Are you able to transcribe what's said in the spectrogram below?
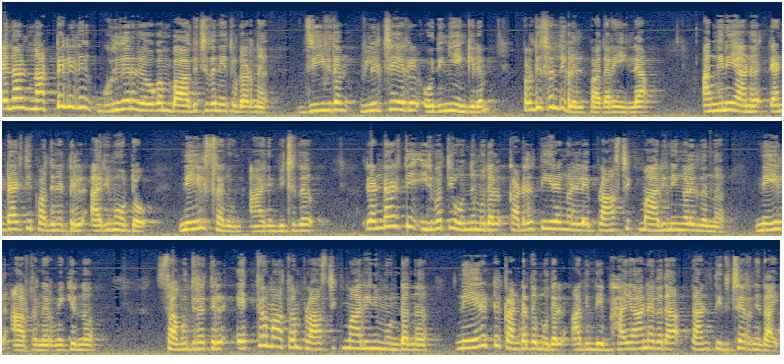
എന്നാൽ നട്ടലിന് ഗുരുതര രോഗം ബാധിച്ചതിനെ തുടർന്ന് ജീവിതം വീൽചെയറിൽ ഒതുങ്ങിയെങ്കിലും പ്രതിസന്ധികളിൽ പതറിയില്ല. അങ്ങനെയാണ് രണ്ടായിരത്തി പതിനെട്ടിൽ അരിമോട്ടോ നെയിൽ സലൂൺ ആരംഭിച്ചത്. രണ്ടായിരത്തി ഇരുപത്തി ഒന്ന് മുതൽ കടൽ തീരങ്ങളിലെ പ്ലാസ്റ്റിക് മാലിന്യങ്ങളിൽ നിന്ന് നെയിൽ ആർട്ട് നിർമ്മിക്കുന്നു. സമുദ്രത്തിൽ എത്രമാത്രം പ്ലാസ്റ്റിക് മാലിന്യം ഉണ്ടെന്ന് നേരിട്ട് കണ്ടത് മുതൽ അതിന്റെ ഭയാനകത താൻ തിരിച്ചറിഞ്ഞതായി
